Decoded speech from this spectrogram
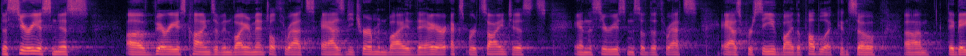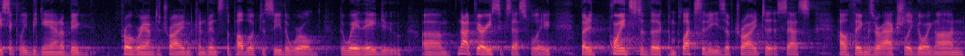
the seriousness of various kinds of environmental threats as determined by their expert scientists and the seriousness of the threats as perceived by the public. And so um, they basically began a big program to try and convince the public to see the world the way they do. Um, not very successfully, but it points to the complexities of trying to assess how things are actually going on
